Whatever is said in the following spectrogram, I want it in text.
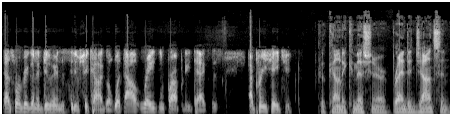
That's what we're going to do here in the city of Chicago without raising property taxes. I appreciate you. Cook County Commissioner Brandon Johnson.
